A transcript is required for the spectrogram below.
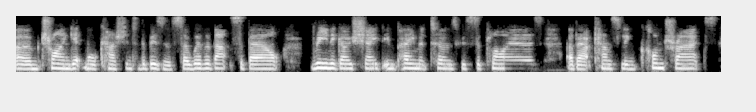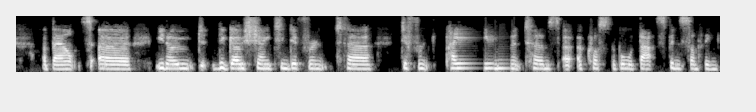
um, try and get more cash into the business. So whether that's about renegotiating payment terms with suppliers, about cancelling contracts, about uh, you know d- negotiating different uh, different payment terms uh, across the board. That's been something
